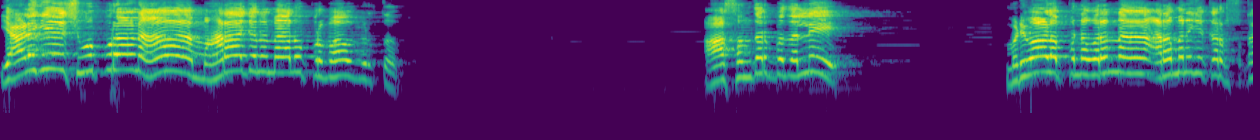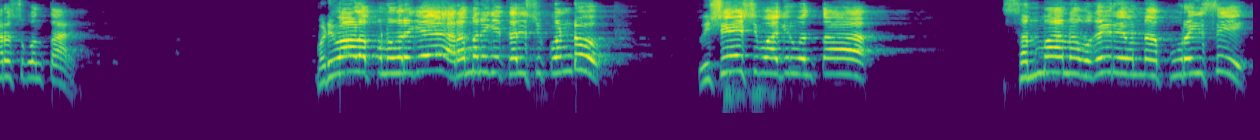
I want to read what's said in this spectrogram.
ಯಾಳಿಗೆ ಶಿವಪುರಾಣ ಮಹಾರಾಜನ ಮೇಲೂ ಪ್ರಭಾವ ಬೀರ್ತದೆ. ಆ ಸಂದರ್ಭದಲ್ಲಿ ಮಡಿವಾಳಪ್ಪನವರನ್ನ ಅರಮನೆಗೆ ಕರೆಸ್, ಕರೆಸುವಂತಾರೆ. ಮಡಿವಾಳಪ್ಪನವರಿಗೆ ಅರಮನೆಗೆ ಕರೆಸಿಕೊಂಡು ವಿಶೇಷವಾಗಿರುವಂತ ಸನ್ಮಾನ ವಗೈರೆಯನ್ನ ಪೂರೈಸಿ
